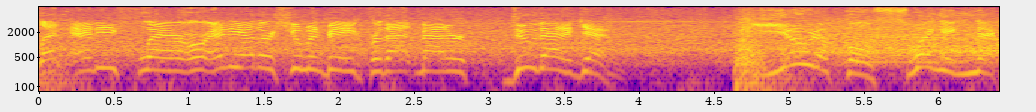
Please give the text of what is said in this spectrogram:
let any Flair or any other human being, for that matter, do that again. Beautiful swinging neck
